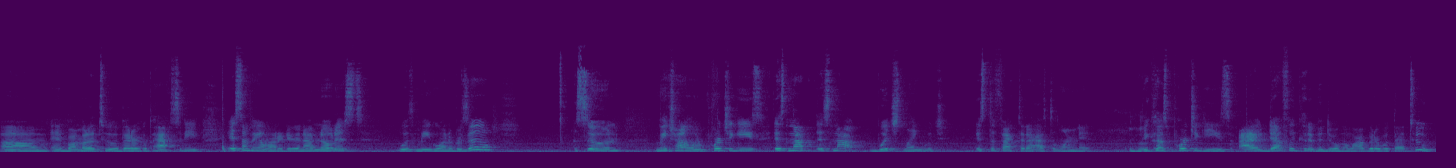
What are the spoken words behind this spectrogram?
um, and Bambara to a better capacity is something I want to do, and I've noticed with me going to Brazil soon, me trying to learn Portuguese, it's not it's not which language. It's the fact that I have to learn it. Mm-hmm. Because Portuguese, I definitely could have been doing a lot better with that too.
